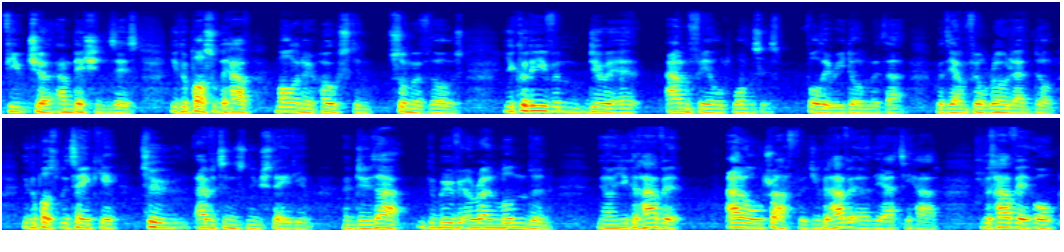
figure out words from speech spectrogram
future ambitions is, you could possibly have Molineux hosting some of those. You could even do it at Anfield once it's fully redone with that, with the Anfield Road end done. You could possibly take it to Everton's new stadium and do that. You could move it around London. You know, you could have it at Old Trafford. You could have it at the Etihad. You could have it up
